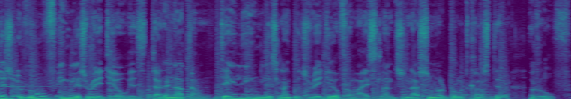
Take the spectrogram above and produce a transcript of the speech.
is RÚV English Radio with Darren Adam, daily English language radio from Iceland's national broadcaster RÚV.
